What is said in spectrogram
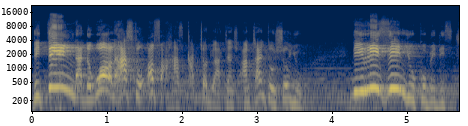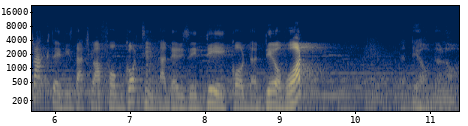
The thing that the world has to offer has captured your attention. I'm trying to show you. The reason you could be distracted is that you have forgotten that there is a day called the day of what? The day of the Lord.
